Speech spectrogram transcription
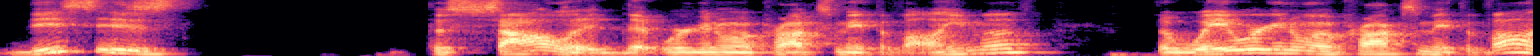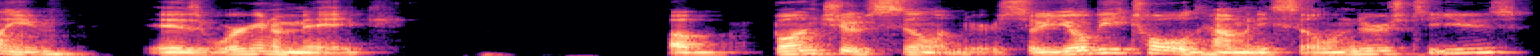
This is the solid that we're going to approximate the volume of. The way we're going to approximate the volume is we're going to make a bunch of cylinders. So you'll be told how many cylinders to use.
